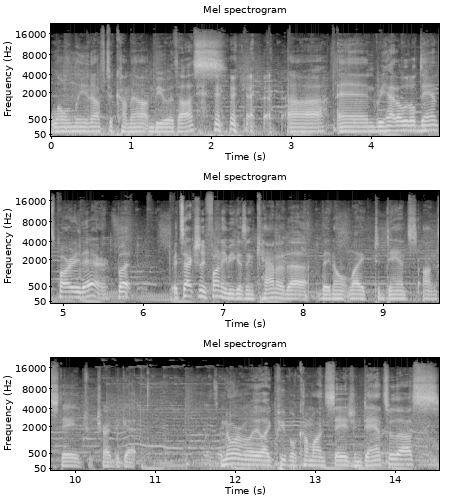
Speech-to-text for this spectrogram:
lonely enough to come out and be with us, uh, and we had a little dance party there. But it's actually funny because in Canada they don't like to dance on stage. We tried to get normally like people come on stage and dance with us.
